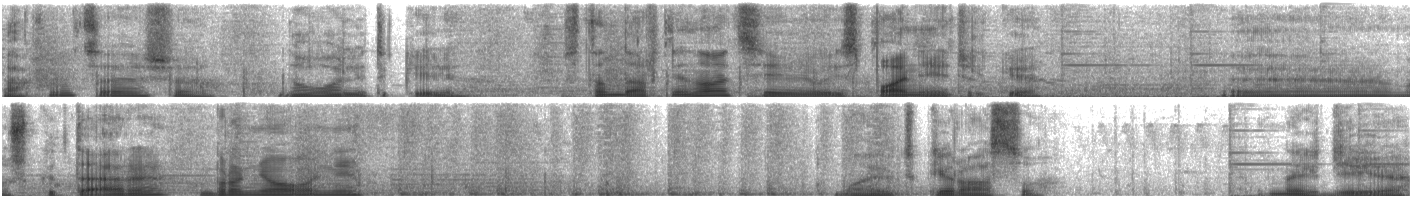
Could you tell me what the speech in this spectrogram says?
Так, ну це що, доволі такі стандартні нації. У Іспанії тільки е, мушкетери броньовані. Мають кірасу. В них діє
